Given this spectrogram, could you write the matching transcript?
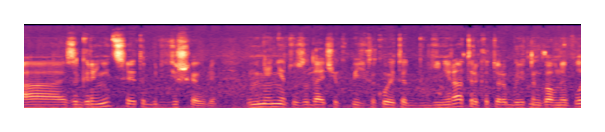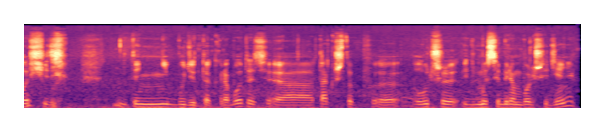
а за границей это будет дешевле. У меня нету задачи купить какой-то генератор, который будет на главной площади. Это не будет так работать. А так, чтобы лучше мы соберем больше денег,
